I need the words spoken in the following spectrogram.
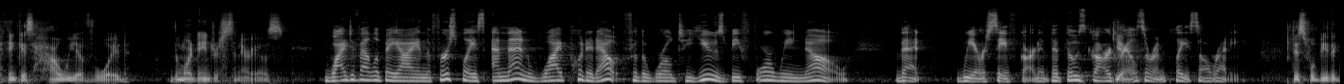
think, is how we avoid the more dangerous scenarios. Why develop AI in the first place? And then why put it out for the world to use before we know that we are safeguarded, that those guardrails yeah. are in place already? This will be the,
